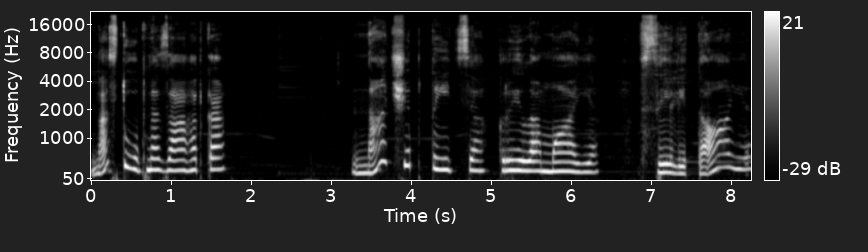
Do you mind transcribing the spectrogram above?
Наступна загадка. Наче птиця крила має, все літає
